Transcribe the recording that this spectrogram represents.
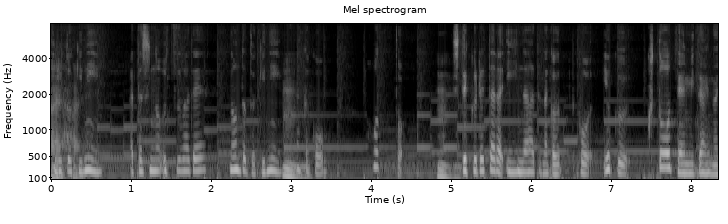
する時に、私の器で飲んだ時に、うん。なんかこうほっとうん。してくれたらいいなってなんかこうよく句読点みたいな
